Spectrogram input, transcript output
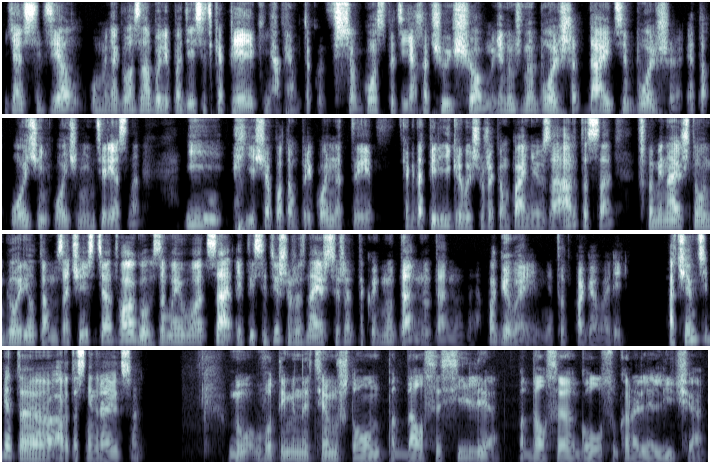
Я сидел, у меня глаза были по 10 копеек, я прям такой, все, господи, я хочу еще, мне нужно больше, дайте больше. Это очень-очень интересно. И еще потом прикольно, ты, когда переигрываешь уже компанию за Артаса, вспоминаешь, что он говорил там «за честь и отвагу, за моего отца», и ты сидишь, уже знаешь сюжет, такой «ну да, ну да, ну да, поговори мне тут, поговори». А чем тебе-то Артас не нравится? Ну, вот именно тем, что он поддался силе, поддался голосу короля Лича.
